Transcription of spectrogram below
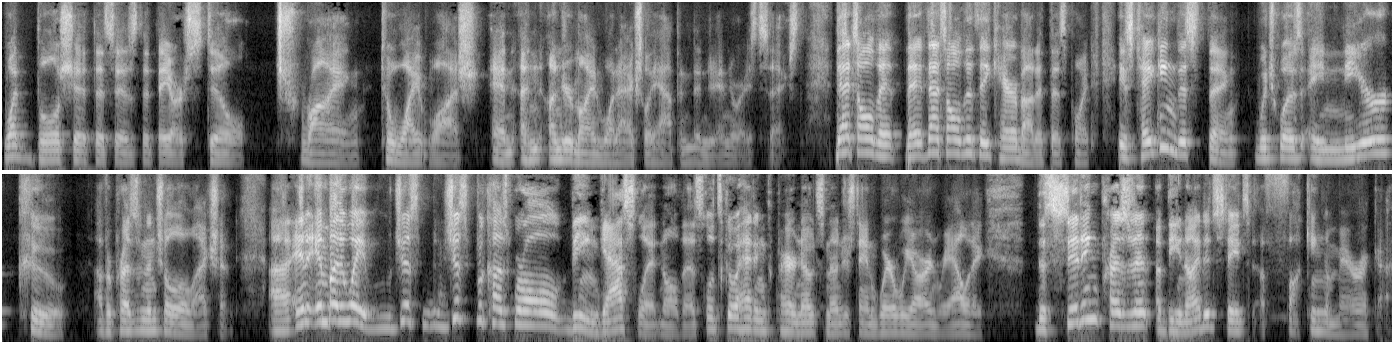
what bullshit this is that they are still trying to whitewash and, and undermine what actually happened in January 6th. That's all that they, that's all that they care about at this point is taking this thing, which was a near coup of a presidential election. Uh, and, and by the way, just just because we're all being gaslit and all this, let's go ahead and compare notes and understand where we are in reality. The sitting president of the United States of fucking America,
